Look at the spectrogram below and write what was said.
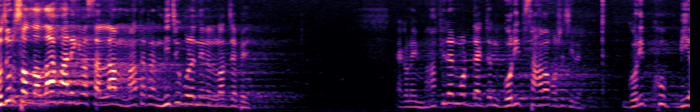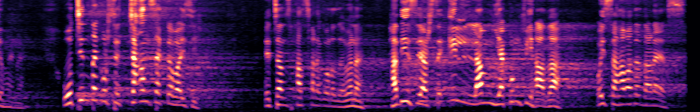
হুজুর সাল্লাহ আলাইহি সাল্লাম মাথাটা নিচু করে নিলেন লজ্জা পেয়ে। এখন ওই মাহফিলের মধ্যে একজন গরিব সাহাবা বসেছিলেন। গরিব খুব, বিয়ে হয় না। ও চিন্তা করছে, চান্স একটা পাইছি। এ চান্স হাতছাড়া করা যাবে না। হাদিসে আসছে, ইল্লাম ইয়াকুন ফি হাদা। ওই সাহাবাটা দাঁড়ায় আছে।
